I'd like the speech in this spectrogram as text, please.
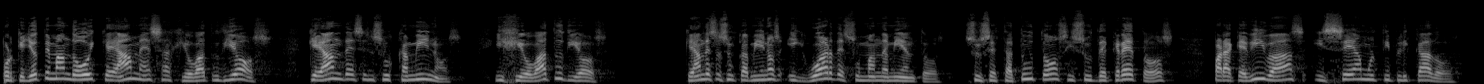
porque yo te mando hoy que ames a Jehová tu Dios, que andes en sus caminos, y Jehová tu Dios, que andes en sus caminos y guardes sus mandamientos, sus estatutos y sus decretos, para que vivas y sea multiplicado.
